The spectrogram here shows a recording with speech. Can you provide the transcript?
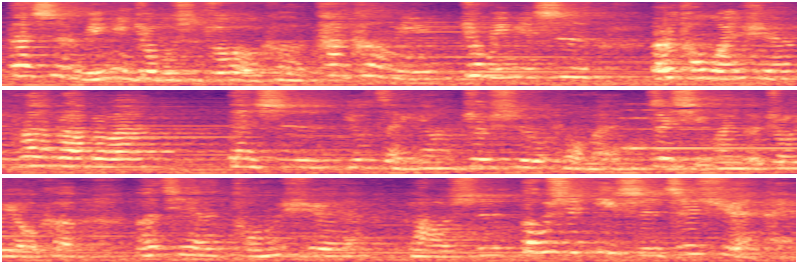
但是明明就不是桌游课，它课名就明明是儿童文学，巴拉巴拉巴拉。但是又怎样？就是我们最喜欢的桌游课，而且同学、老师都是一时之选哎。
